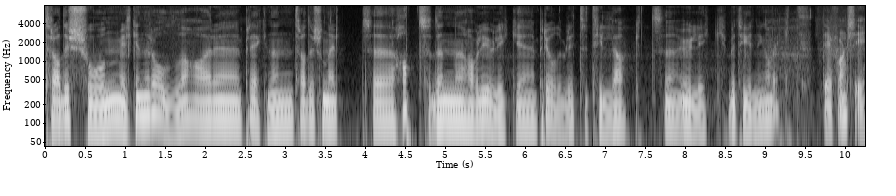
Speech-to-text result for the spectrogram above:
tradisjonen. Hvilken rolle har eh, prekenen tradisjonelt eh, hatt? Den har vel i ulike perioder blitt tillagt eh, ulik betydning og vekt? Det får en si.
